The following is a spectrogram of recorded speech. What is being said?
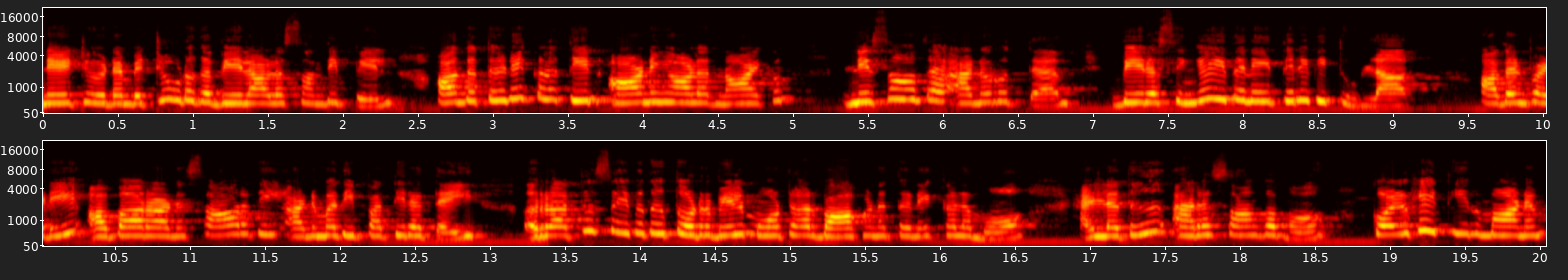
நேற்று இடம்பெற்ற ஊடகவியலாளர் சந்திப்பில் அந்த திணைக்களத்தின் ஆணையாளர் நாயகம் நிசாந்த அனுருத்த வீரசிங்க இதனை தெரிவித்துள்ளார். அதன்படி அவ்வாறான சாரதி அனுமதி பத்திரத்தை ரத்து செய்வது தொடர்பில் மோட்டார் வாகன திணைக்களமோ அல்லது அரசாங்கமோ கொள்கை தீர்மானம்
